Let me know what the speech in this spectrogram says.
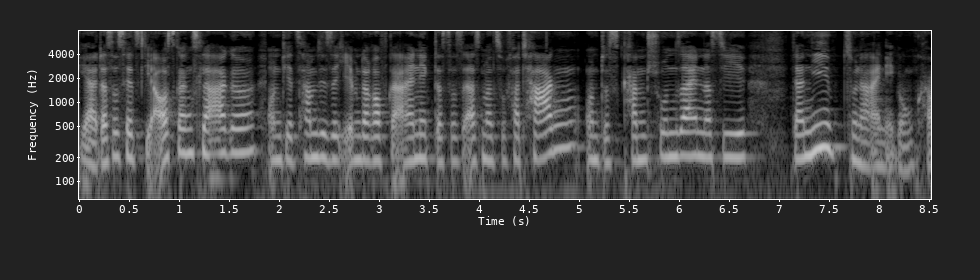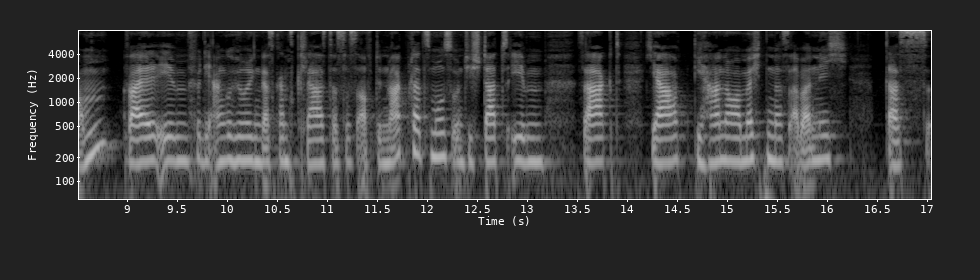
Ja, das ist jetzt die Ausgangslage. Und jetzt haben sie sich eben darauf geeinigt, dass das erstmal zu vertagen. Und es kann schon sein, dass sie da nie zu einer Einigung kommen, weil eben für die Angehörigen das ganz klar ist, dass das auf den Marktplatz muss und die Stadt eben sagt, ja, die Hanauer möchten das aber nicht, das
